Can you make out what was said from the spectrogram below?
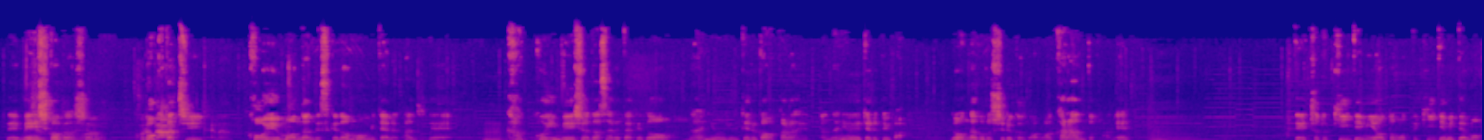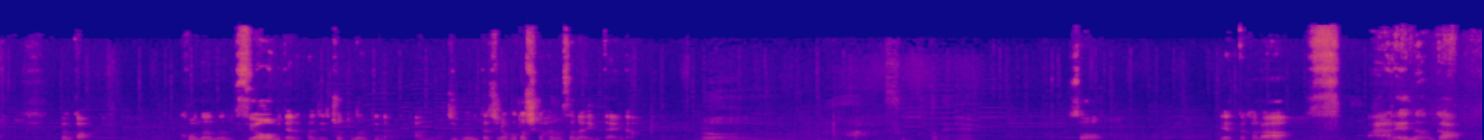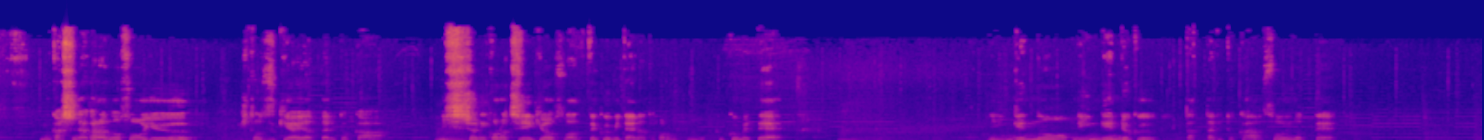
で名刺交換しても僕たちこういうもんなんですけどもみたいな感じでかっこいい名刺を出されたけど何を言うてるかわからへん。あ何を言うてるというかどんなことしてるかがわからんとかね。うん。でちょっと聞いてみようと思って聞いてみてもなんかこんなんなんですよみたいな感じでちょっとなんていうんだろう。あの自分たちのことしか話さないみたいな。ああそういうことね。そう。やったから、あれなんか、昔ながらのそういう人付き合いだったりとか、一緒にこの地域を育てていくみたいなところも含めて、人間の人間力だったりとか、そういうのって、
